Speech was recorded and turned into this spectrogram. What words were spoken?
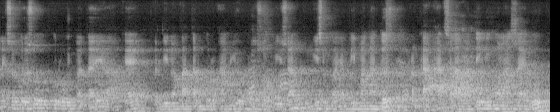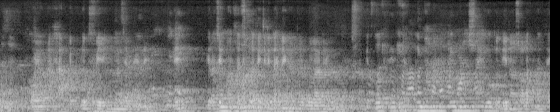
Lek syukur-syukur ibadah ya akeh, bendina khatam Quran yo poso pisan, bengi sembahyang 500 rakaat, selawati 15000 kaya Habib Lutfi ngono jarene. Nggih. Kira sing maksud kula diceritani ngoten kula niku. Habib Lutfi tidak 55000 bendina salat mate.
